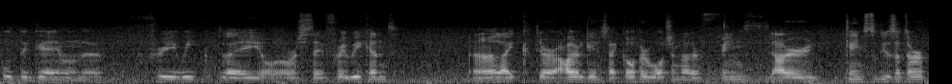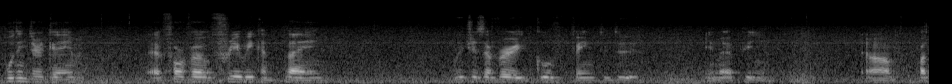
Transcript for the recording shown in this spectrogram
put the game on a free week play or, or say free weekend. Uh, like there are other games like Overwatch and other things, other game studios that are putting their game uh, for the free weekend playing, which is a very good thing to do, in my opinion. Um, but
